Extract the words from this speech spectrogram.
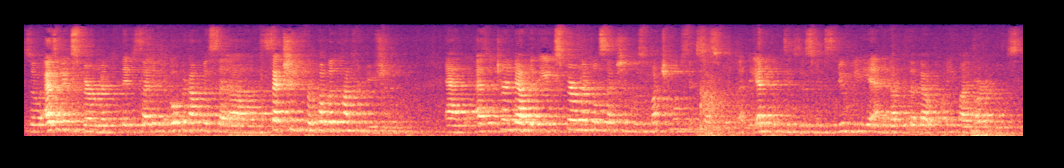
So as an experiment, they decided to open up a se uh, section for public contribution. And as it turned out that the experimental section was much more successful, at the end of its existence, Nupedia ended up with about 25 articles.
